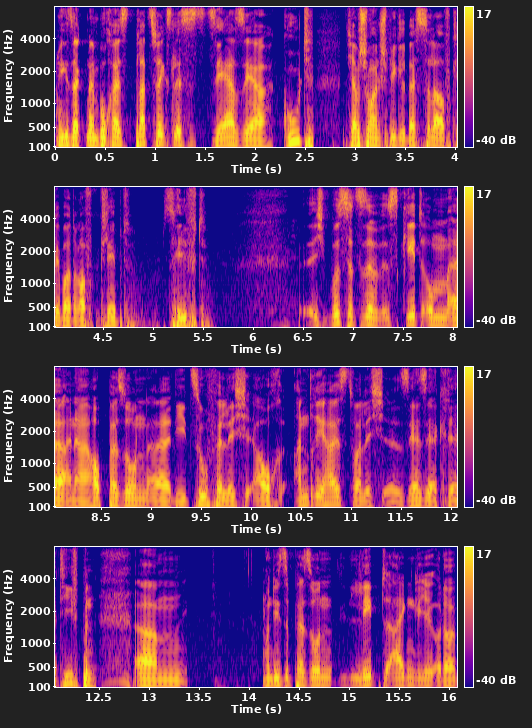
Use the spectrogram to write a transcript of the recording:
Wie gesagt, mein Buch heißt Platzwechsel. Es ist sehr, sehr gut. Ich habe schon mal einen Spiegel-Bestseller-Aufkleber draufgeklebt. Es hilft. Ich wusste jetzt, es geht um äh, eine Hauptperson, äh, die zufällig auch André heißt, weil ich äh, sehr, sehr kreativ bin. Ähm, und diese Person lebt eigentlich oder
